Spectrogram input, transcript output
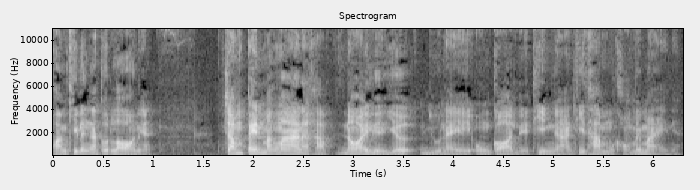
ความคิดเรื่องการทดลองเนี่ยจำเป็นมากๆนะครับ น้อยหรือเยอะอยู่ในองค์กรหรือทีมงานที่ทำของใหม่ๆเนี่ย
